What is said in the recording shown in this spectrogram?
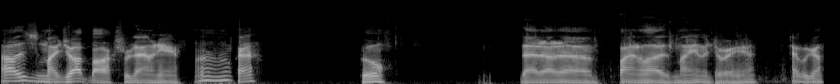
Oh, this is my drop box for down here. Oh, okay. Cool. That ought to finalize my inventory here. There we go.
